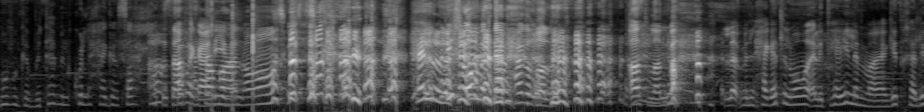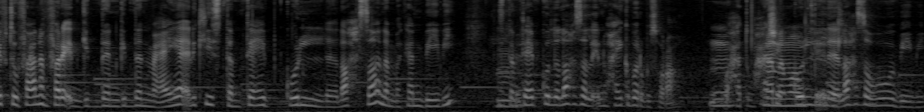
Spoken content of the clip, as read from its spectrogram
ماما كانت بتعمل كل حاجة صح. صح هتتفرج علينا طبعا. آه حلو ده. مفيش ام بتعمل حاجة غلط. أصلا. بقى لا من الحاجات اللي ماما قالتها لي لما جيت خلفته وفعلا فرقت جدا جدا معايا قالت لي استمتعي بكل لحظة لما كان بيبي استمتعي بكل لحظة لأنه هيكبر بسرعة. وهتوحشك كل. لحظة وهو بيبي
